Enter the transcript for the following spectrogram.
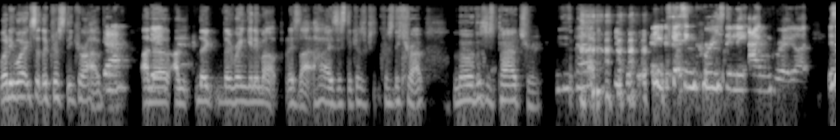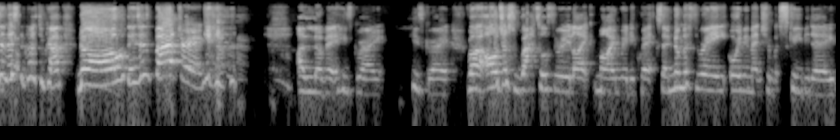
when he works at the Krusty Krab. Yeah, And, Yeah. uh, and they, they're ringing him up, and it's like, "Hi, is this the Krus- Krusty Krab?" No, this is Patrick. this is Patrick. he just gets increasingly angry. Like, isn't this the Krusty Krab? No, this is Patrick. I love it. He's great. He's great. Right, I'll just rattle through like mine really quick. So number three, already been mentioned, but Scooby Doo,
